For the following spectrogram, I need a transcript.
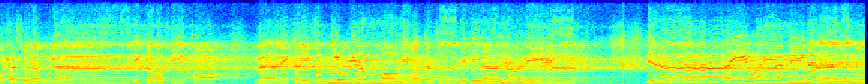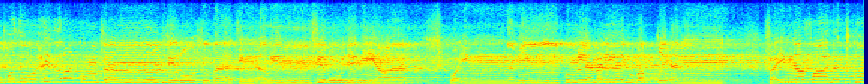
وحسن أولئك رفيقا. ذلك الفضل من الله وكفى بالله عليما. يا أيها الذين آمنوا لمن ليبطئن. فإن أصابتكم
